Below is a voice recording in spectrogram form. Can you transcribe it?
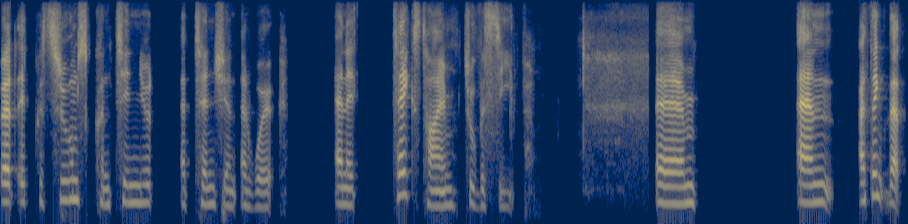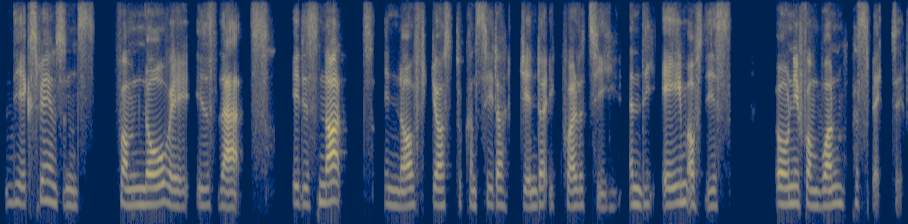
but it presumes continued attention and work, and it takes time to receive. Um, and I think that the experience from Norway is that it is not enough just to consider gender equality and the aim of this only from one perspective.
